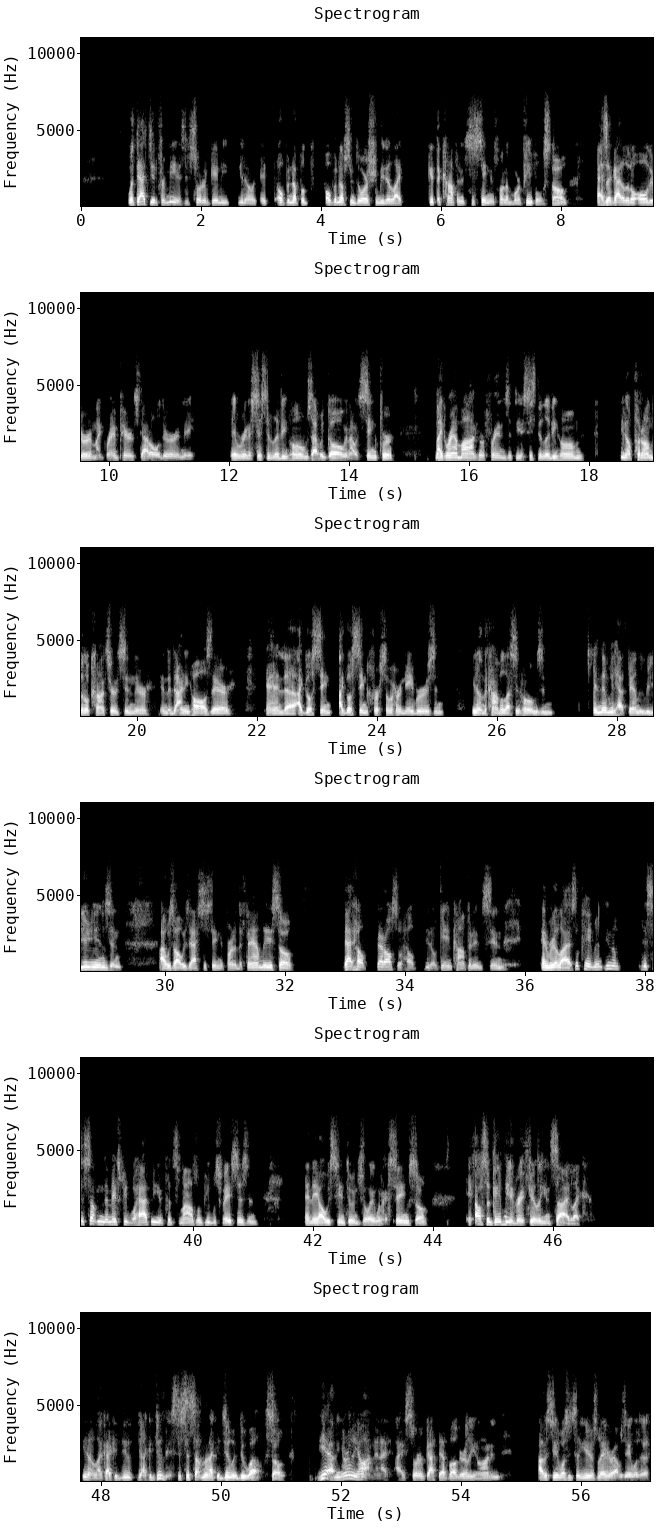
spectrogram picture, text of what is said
what that did for me is it sort of gave me, you know, it opened up opened up some doors for me to like get the confidence to sing in front of more people. So as I got a little older and my grandparents got older and they they were in assisted living homes. I would go and I would sing for my grandma and her friends at the assisted living home. You know, put on little concerts in their in the dining halls there, and uh, I go sing. I go sing for some of her neighbors and you know in the convalescent homes, and and then we'd have family reunions, and I was always asked to sing in front of the family. So that helped. That also helped. You know, gain confidence and and realize, okay, man, you know, this is something that makes people happy and puts smiles on people's faces, and and they always seem to enjoy when I sing. So it also gave me a great feeling inside, like, you know, like I could do, I could do this. This is something that I could do and do well. So yeah, I mean, early on, man, I, I sort of got that bug early on. And obviously it wasn't until years later I was able to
